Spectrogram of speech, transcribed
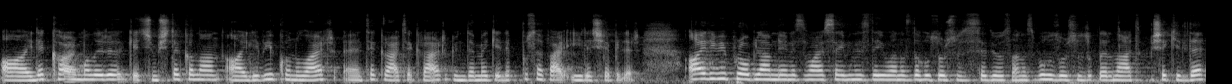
aile karmaları, geçmişte kalan ailevi konular e, tekrar tekrar gündeme gelip bu sefer iyileşebilir. Ailevi problemleriniz varsa evinizde yuvanızda huzursuz hissediyorsanız bu huzursuzlukların artık bir şekilde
